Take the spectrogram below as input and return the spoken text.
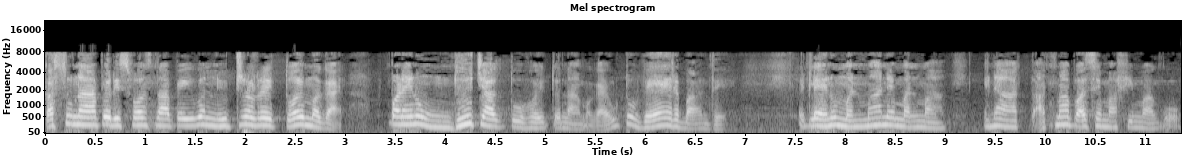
કશું ના આપે રિસ્પોન્સ ના આપે ઇવન ન્યુટ્રલ રહે તોય મગાય. પણ એનું ઊંધું ચાલતું હોય તો ના મગાય. ઉલટું વેર બાંધે. એટલે એનું મનમાં ને મનમાં એના આત્મા પાસે માફી માગો,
